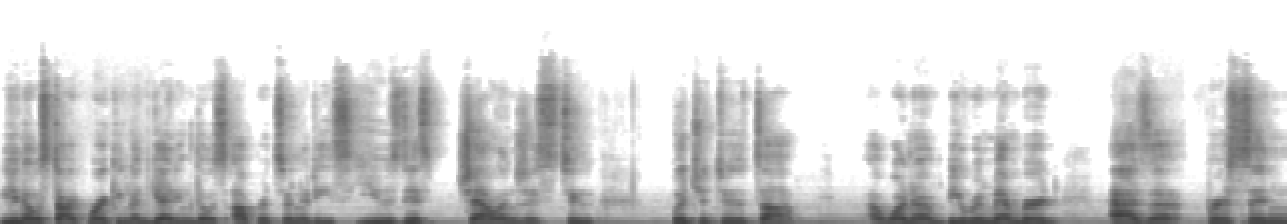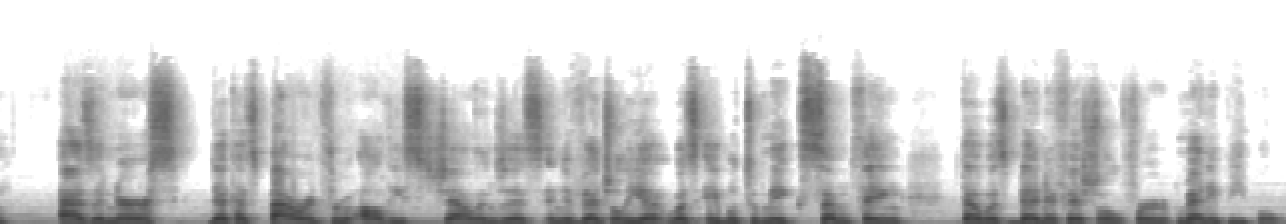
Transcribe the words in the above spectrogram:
you know, start working on getting those opportunities. Use these challenges to put you to the top. I want to be remembered as a person, as a nurse, that has powered through all these challenges and eventually uh, was able to make something that was beneficial for many people.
